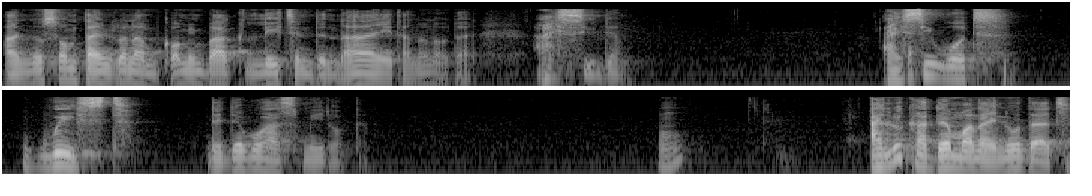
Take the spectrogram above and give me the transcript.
I know sometimes when I'm coming back late in the night and all of that, I see them. I see what waste the devil has made of them. Hmm? I look at them and I know that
